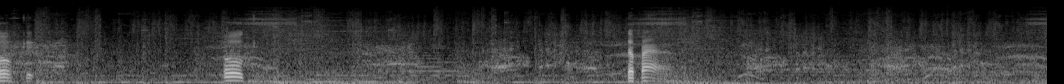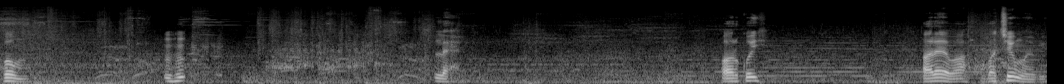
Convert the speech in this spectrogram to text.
ओके। ओके। टपा बूम हम्म ले। और कोई? अरे वाह, बचे हुए हैं अभी।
